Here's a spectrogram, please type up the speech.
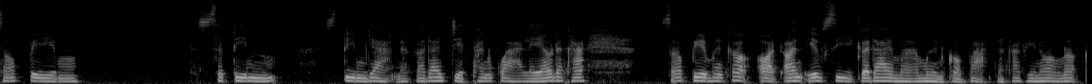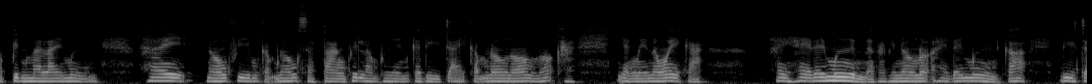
ซอฟเปมสตรีมสตรีมหยาดนะก็ได้ 7,000 กว่าแล้วนะคะ ซอฟเปียมเพิ่นก็ออดออน FC ก็ได้มาหมื่นกว่าบาทนะคะ พี่น้องเนาะก็เป็นมาลายหมื่น ให้น้องฟิล์มกับน้องสตางค์พื่ลำเพลินก็ดีใจกับน้องๆเนาะค่ะ อย่างน้อยๆกะให้ให้ได้หมื่นนะคะ พี่น้องเนาะให้ได้หมื่นก็ดีใจ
